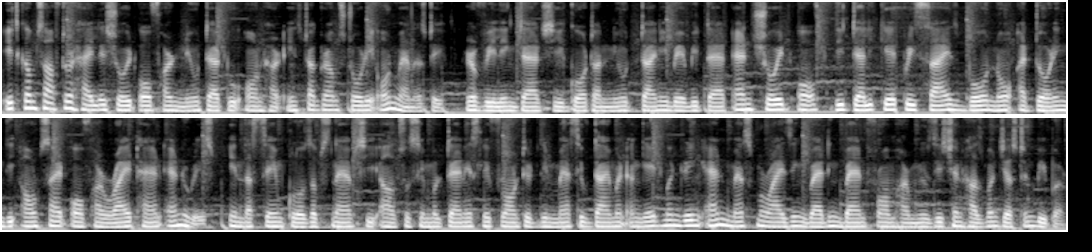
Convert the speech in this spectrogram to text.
It comes after Hailey showed off her new tattoo on her Instagram story on Wednesday, revealing that she got a new tiny baby tat and showed off the delicate, precise bow no adoring the outside of her right hand and wrist. In the same close-up snap, she also simultaneously flaunted the massive diamond engagement ring and mesmerizing wedding band from her musician husband Justin Bieber.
